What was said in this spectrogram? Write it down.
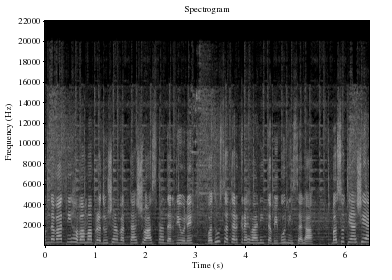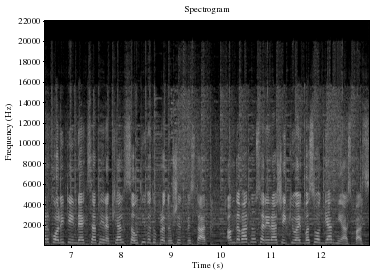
અમદાવાદની હવામાં પ્રદૂષણ વધતા શ્વાસના દર્દીઓને વધુ સતર્ક રહેવાની તબીબોની સલાહ. બસો ત્યાસી એર ક્વોલિટી ઇન્ડેક્સ સાથે રખિયાલ સૌથી વધુ પ્રદૂષિત વિસ્તાર અમદાવાદનો સરેરાશ એક્યુઆઈ બસો અગિયારની આસપાસ.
